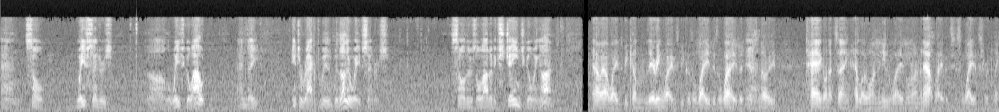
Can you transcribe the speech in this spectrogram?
And so wave centers, uh, the waves go out and they interact with, with other wave centers. So there's a lot of exchange going on. Our out waves become their in waves because a wave is a wave. It has no tag on it saying, hello, I'm an in wave or I'm an out wave. It's just waves rippling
